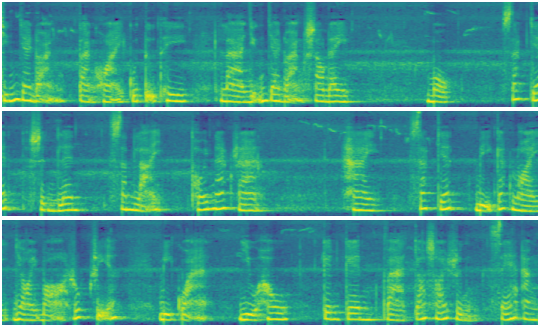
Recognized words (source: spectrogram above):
Chín giai đoạn tàn hoại của tử thi là những giai đoạn sau đây. một xác chết sình lên, xanh lại, thối nát ra. 2. xác chết bị các loài dòi bọ rút rỉa, bị quạ, diều hâu, kênh kênh và chó sói rừng xé ăn.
